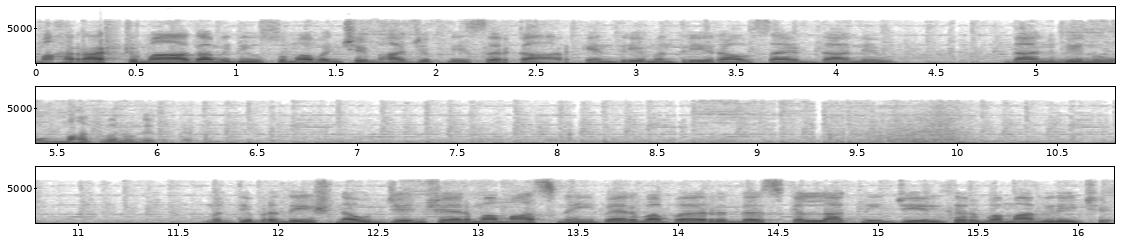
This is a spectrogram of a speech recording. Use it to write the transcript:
મહારાષ્ટ્રમાં આગામી દિવસોમાં બનશે ભાજપની સરકાર. કેન્દ્રીય મંત્રી રાવ સાહેબ દાનવેનું મહત્વનું નિવેદન. મધ્યપ્રદેશના ઉજ્જૈન શહેરમાં માસ્ક નહીં પહેરવા પર દસ કલાકની જેલ કરવામાં આવી રહી છે.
